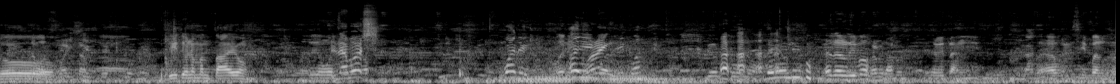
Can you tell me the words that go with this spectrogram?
So dito naman tayo. Sila, boss. Morning. Ay, morning. Dalawang libo. Sabi tayo. Sa pag-isipan ko.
